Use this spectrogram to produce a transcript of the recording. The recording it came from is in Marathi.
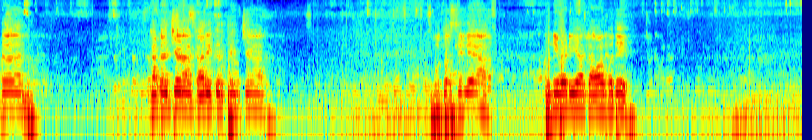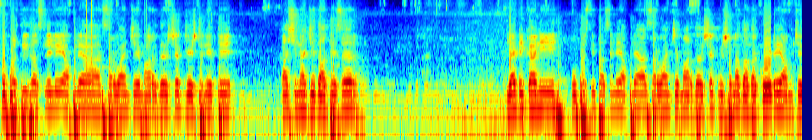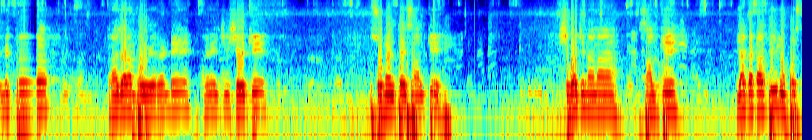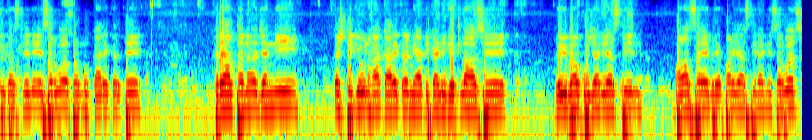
पठार गटाच्या कार्यकर्त्यांच्या होत असलेल्या पुणेवाडी या गावामध्ये उपस्थित असलेले आपल्या सर्वांचे मार्गदर्शक ज्येष्ठ नेते काशीनाथजी दाते सर या ठिकाणी उपस्थित असलेले आपल्या सर्वांचे मार्गदर्शक विश्वनाथ दादा कोरडे आमचे मित्र राजाराम भाऊ एरंडे गणेशजी शेळके सोनलताई सालके शिवाजी नाना सालके या गटातील उपस्थित असलेले सर्व प्रमुख कार्यकर्ते खऱ्या अर्थानं ज्यांनी कष्ट घेऊन हा कार्यक्रम या ठिकाणी घेतला असे रविभाऊ पुजारी असतील बाळासाहेब रेपाळे असतील आणि सर्वच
